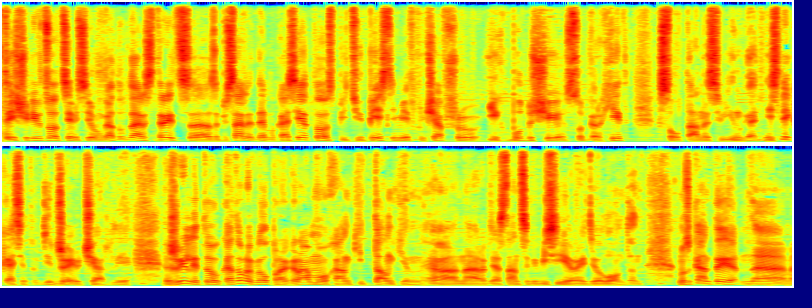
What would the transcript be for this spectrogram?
В 1977 году Dire Straits записали демо-кассету с пятью песнями, включавшую их будущий суперхит «Султаны свинга». Отнесли кассету диджею Чарли Жилету, который вел программу «Ханки Танкин» э, на радиостанции BBC Radio London. Музыканты э,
